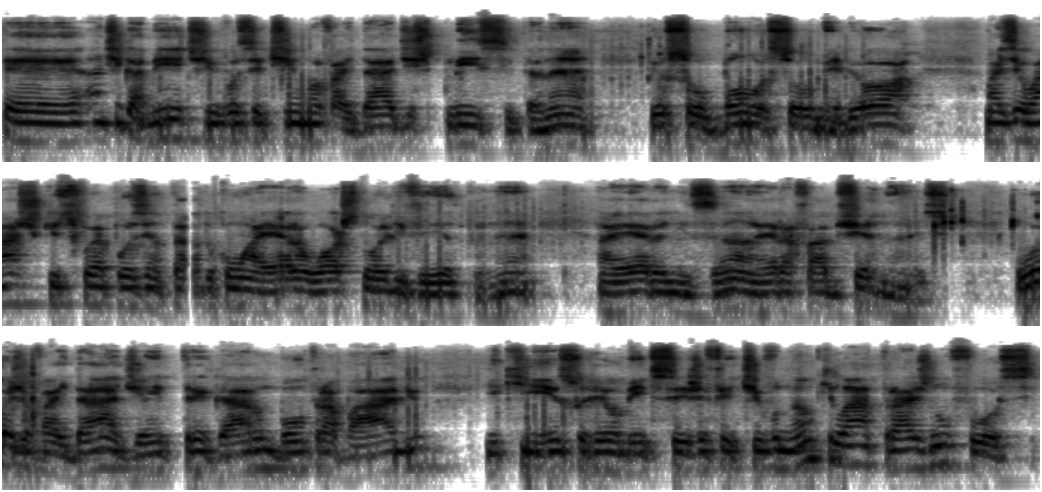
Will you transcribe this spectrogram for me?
É, antigamente você tinha uma vaidade explícita, né? Eu sou bom, eu sou o melhor mas eu acho que isso foi aposentado com a era Washington Oliveto, né? a era Nizam, a era Fábio Fernandes. Hoje a vaidade é entregar um bom trabalho e que isso realmente seja efetivo, não que lá atrás não fosse,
